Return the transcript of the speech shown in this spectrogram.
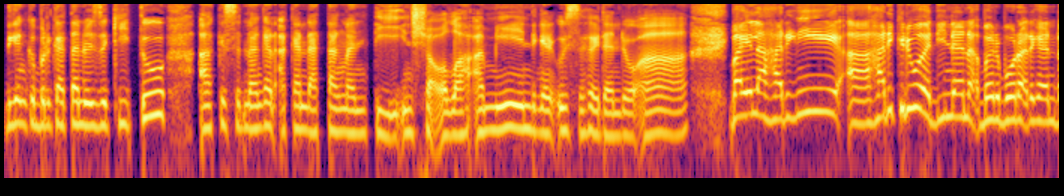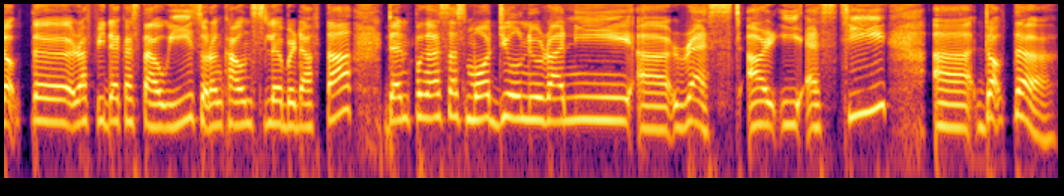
dengan keberkatan rezeki itu uh, kesenangan akan datang nanti insya-Allah. Amin amin dengan usaha dan doa. Baiklah, hari ini uh, hari kedua Dina nak berborak dengan Dr. Rafida Kastawi, seorang kaunselor berdaftar dan pengasas modul Nurani uh, REST, R-E-S-T. Uh, doktor,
